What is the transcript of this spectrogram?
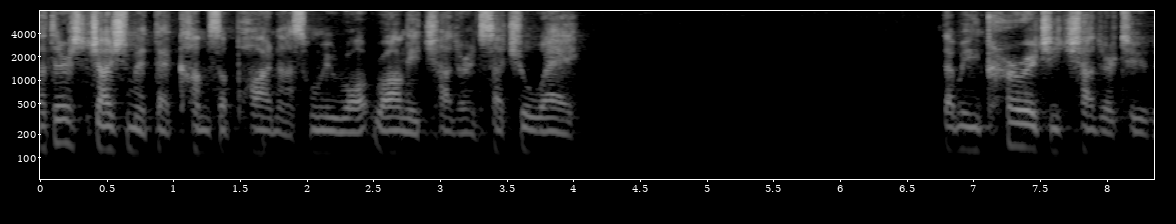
That there's judgment that comes upon us when we wrong each other in such a way that we encourage each other to,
